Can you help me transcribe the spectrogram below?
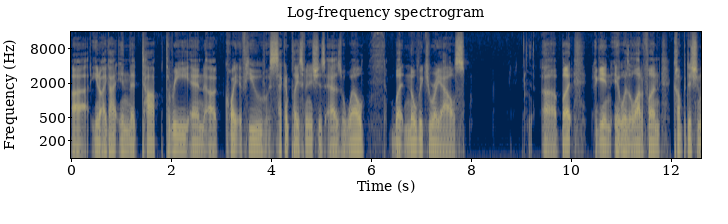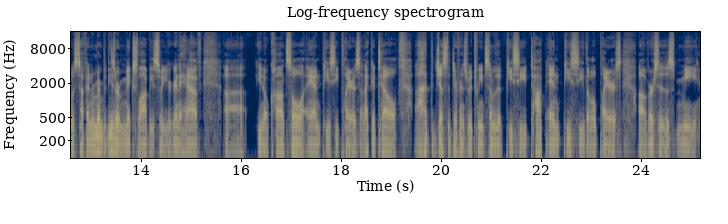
Uh, you know, I got in the top three and uh, quite a few second place finishes as well, but no victory royales. Uh, but again, it was a lot of fun. Competition was tough, and remember, these are mixed lobbies, so you're going to have uh, you know console and PC players, and I could tell uh, just the difference between some of the PC top end PC level players uh, versus me,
